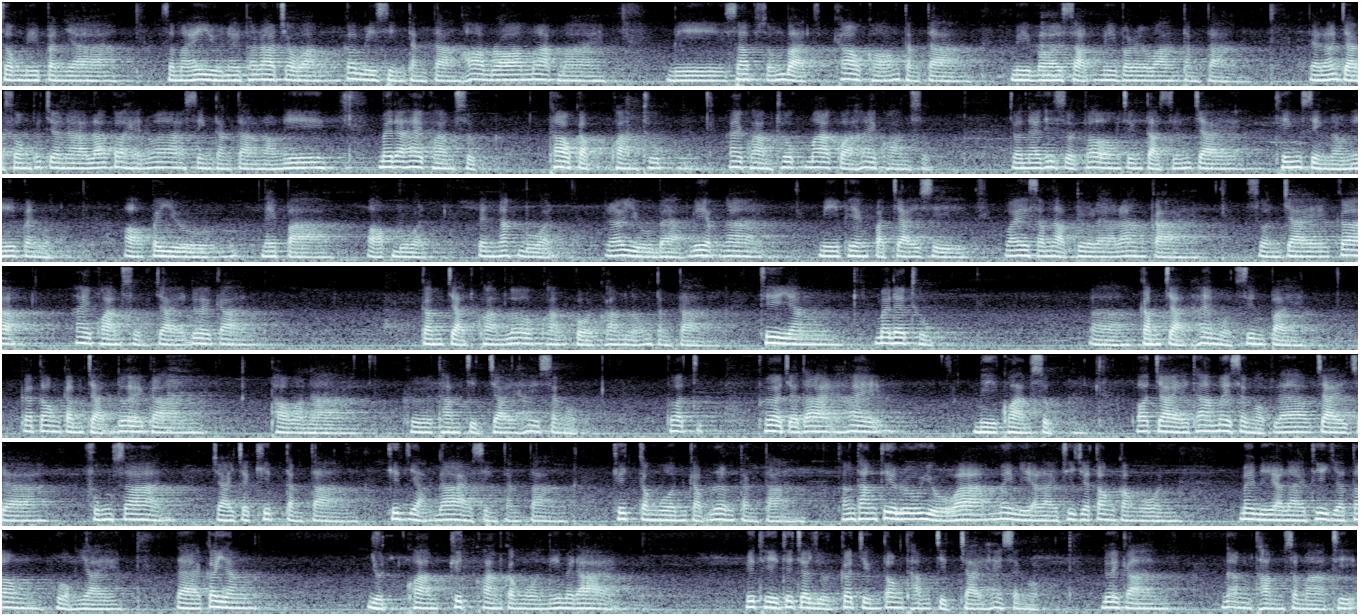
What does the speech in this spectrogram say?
ทรงมีปัญญา สมัยอยู่ในพระราชวังก็มีสิ่งต่างๆ ห้อมร้อมมากมาย มีทรัพย์สมบัติข้าวของต่างๆ มีบริษัทมีบริวารต่างๆ แต่หลังจากทรงพิจารณาแล้วก็เห็นว่าสิ่งต่างๆ เหล่านี้ไม่ได้ให้ความสุขเท่ากับความทุกข์ ให้ความทุกข์มากกว่าให้ความสุข จนในที่สุดพระองค์จึงตัดสินใจทิ้งสิ่งเหล่านี้ไปหมด ออกไปอยู่ในป่า ออกบวช เป็นนักบวช แล้วอยู่แบบเรียบง่าย มีเพียงปัจจัยสี่ไว้สำหรับดูแลร่างกาย ส่วนใจก็ให้ความสุขใจด้วยการกำจัดความโลภความโกรธความหลงต่างๆ ที่ยังไม่ได้ถูกกำจัดให้หมดสิ้นไป ก็ต้องกำจัดด้วยการภาวนา คือทำจิตใจให้สงบ เพื่อเพื่อจะได้ให้มีความสุข เพราะใจถ้าไม่สงบแล้วใจจะ ฟุ้งซ่าน ใจจะคิดต่างๆ คิดอยากได้สิ่งต่างๆ คิดกังวลกับเรื่องต่างๆ ทั้งๆทที่รู้อยู่ว่าไม่มีอะไรที่จะต้องกังวล ไม่มีอะไรที่จะต้องห่วงใย แต่ก็ยังหยุดความคิดความกังวลนี้ไม่ได้ วิธีที่จะหยุดก็จึงต้องทำจิตใจให้สงบ ด้วยการนั่งทำสมาธิ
